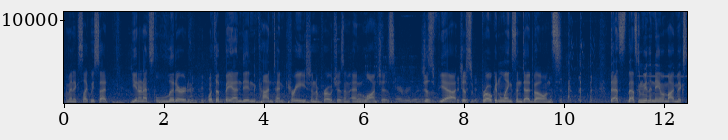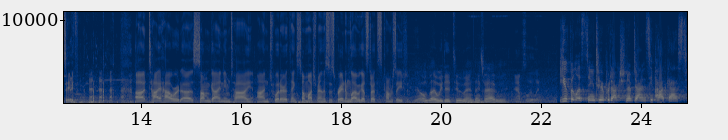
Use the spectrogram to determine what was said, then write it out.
committed. Because, like we said, the internet's littered with abandoned content creation approaches and, and launches. Everywhere. Just yeah, just broken links and dead bones. That's that's gonna be the name of my mixtape. uh, Ty Howard, uh, some guy named Ty on Twitter. Thanks so much, man. This is great. I'm glad we got to start this conversation. Yeah, I'm glad we did too, man. Thanks for having me. Absolutely. You've been listening to a production of Dynasty Podcast.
